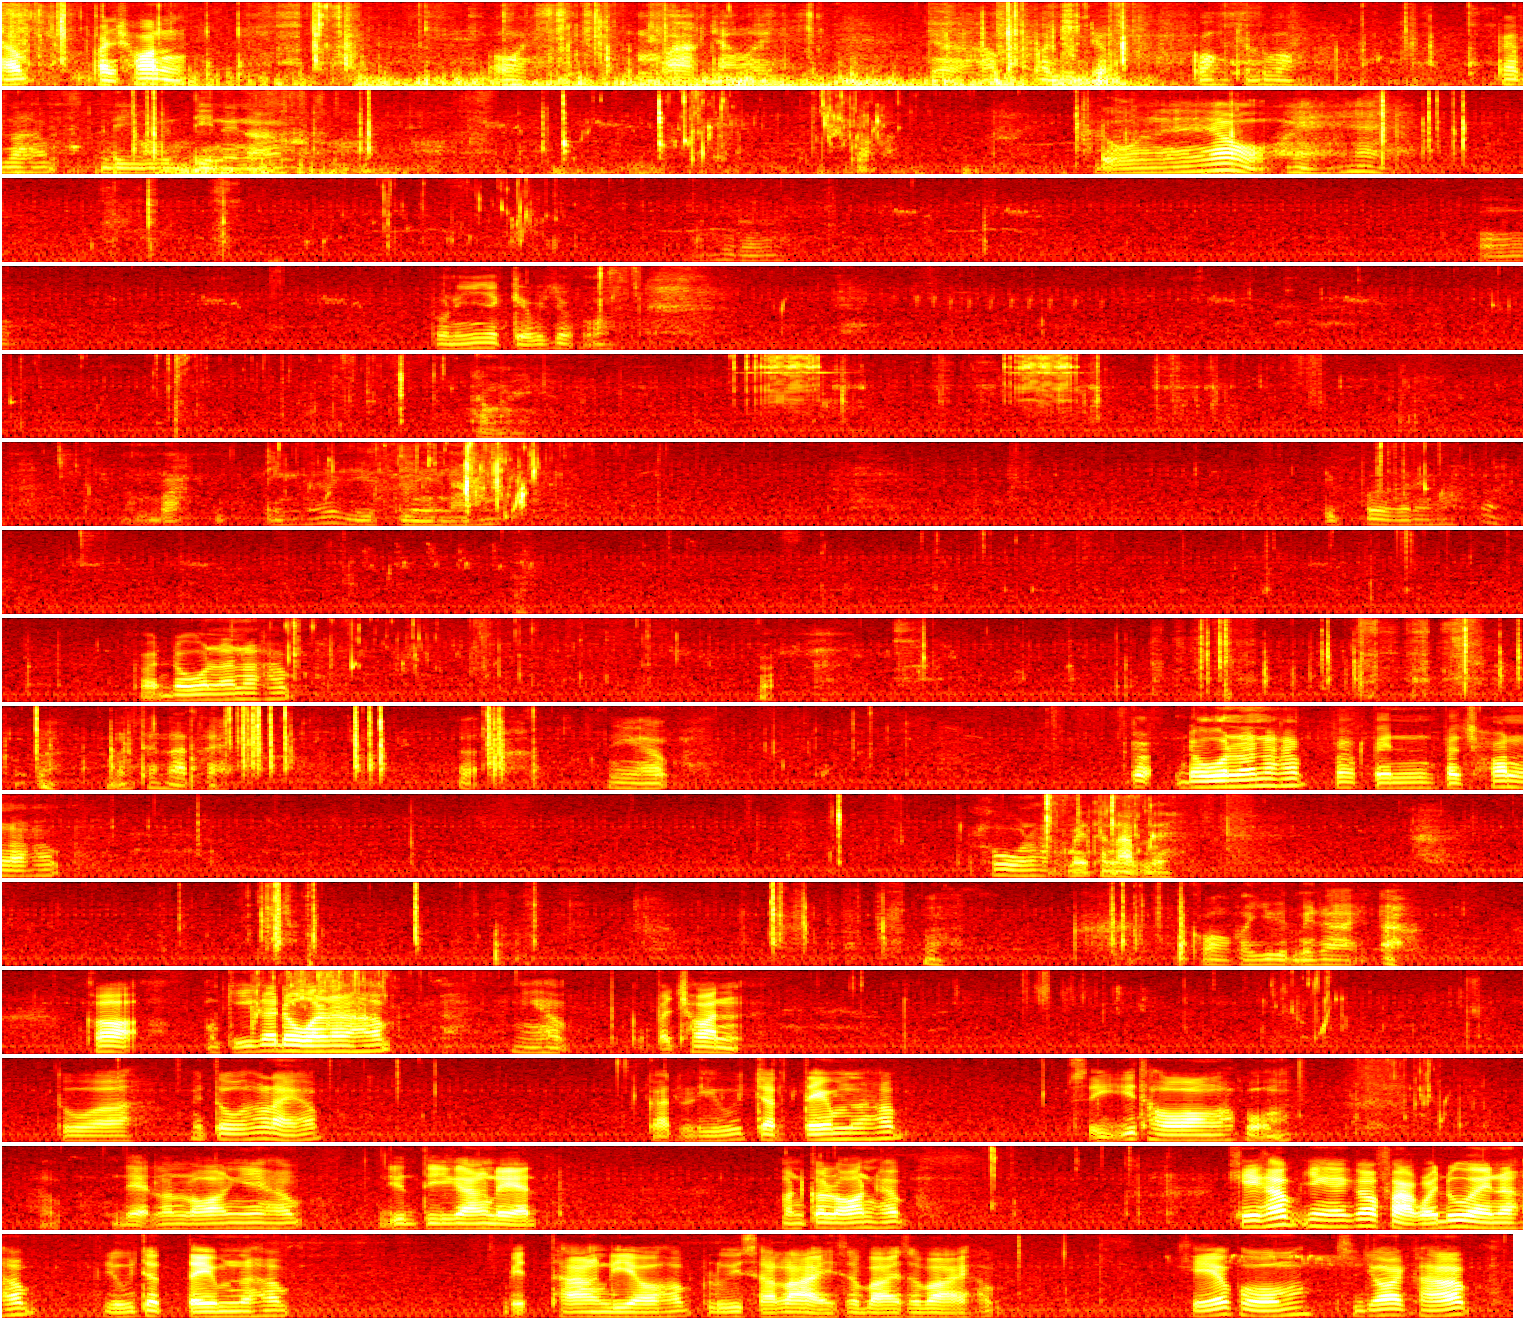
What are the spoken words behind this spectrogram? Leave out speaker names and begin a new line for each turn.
ครับปลาช่อน โอ้ยลำบากจังเลย เดี๋ยวครับพอดีเดี๋ยวกล้องจะร่วง แป๊บนะครับ ดียืนตีในน้ำโดนแล้วแหมเอานี่เลยตัวนี้จะเก็บไว้จะก่อนทำไงลำบากจริงเลยอยู่ในน้ำดิปเปอร์ก็ได้วะ ก็โดนแล้วนะครับ มันถนัดเลยนี่ครับ ก็โดนแล้วนะครับเป็นปลาช่อนนะครับคู่นะครับไม่ถนัดเลยก็ยืดไม่ได้อะ ก็เมื่อกี้ก็โดนแล้วนะครับ นี่ครับปลาช่อน ตัวไม่โตเท่าไหร่ครับ กัดหลิวจัดเต็มนะครับ สีทองครับผมแดดร้อนๆเงี้ยครับ ยืนตีกลางแดด มันก็ร้อนครับโอเคครับยังไงก็ฝากไว้ด้วยนะครับหลิวจัดเต็มนะครับ เบ็ดทางเดียวครับลุยสาหร่ายสบายๆครับโอเคครับผม สุดยอดครับ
